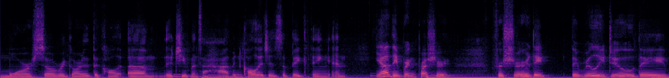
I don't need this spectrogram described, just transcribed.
more so regarded the college, um, the achievements I have in college as a big thing, and yeah, they bring pressure, for sure. They they really do. They,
